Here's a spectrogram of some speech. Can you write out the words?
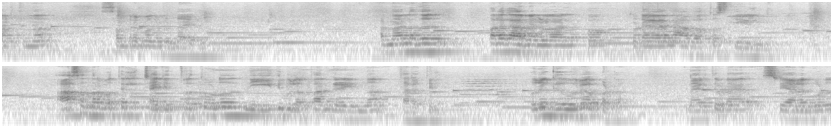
നടത്തുന്ന സംരംഭങ്ങളുണ്ടായിരുന്നു. എന്നാൽ അത് പല കാരണങ്ങളാൽ ഇപ്പോൾ തുടരാനാവാത്ത സ്ഥിതിയിലുണ്ട്. ആ സന്ദർഭത്തിൽ ചരിത്രത്തോട് നീതി പുലർത്താൻ കഴിയുന്ന തരത്തിൽ ഒരു ഗൗരവപ്പെട്ട നേരത്തെ ഇവിടെ ശ്രീ ആലങ്കോട്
